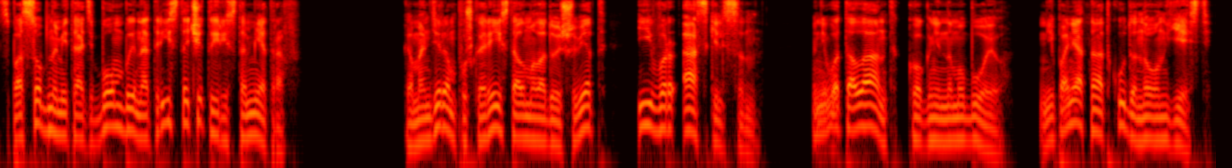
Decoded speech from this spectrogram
способна метать бомбы на 300-400 метров. Командиром пушкарей стал молодой швед Ивар Аскельсон. У него талант к огненному бою. Непонятно откуда, но он есть.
